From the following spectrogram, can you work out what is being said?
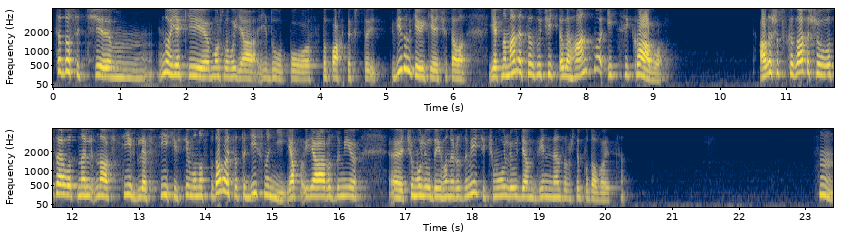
Це досить, ем, ну, як і, можливо, я йду по стопах тих відгуків, які я читала. Як на мене, це звучить елегантно і цікаво. Але щоб сказати, що оце от на, на всіх для всіх і всім воно сподобається, то дійсно ні. Я, я розумію, е, чому люди його не розуміють і чому людям він не завжди подобається. Хм.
